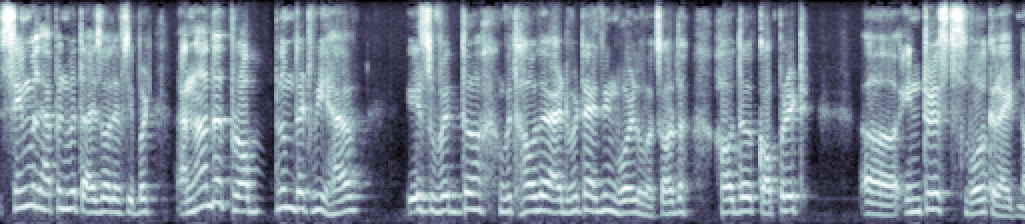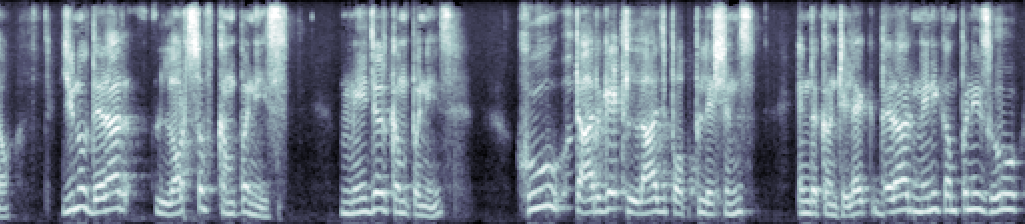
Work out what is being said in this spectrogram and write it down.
Same will happen with Aizawl FC. But another problem that we have is with the with how the advertising world works or the how the corporate uh, interests work right now. You know, there are lots of companies, major companies, who target large populations in the country. Like there are many companies who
